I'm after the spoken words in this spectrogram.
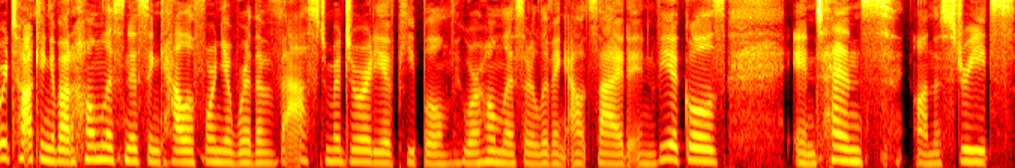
We're talking about homelessness in California, where the vast majority of people who are homeless are living outside in vehicles, in tents, on the streets,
